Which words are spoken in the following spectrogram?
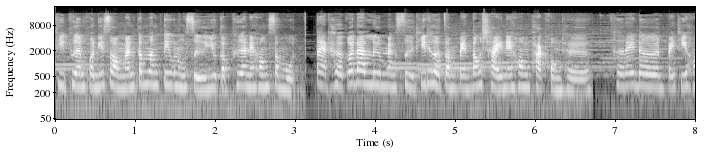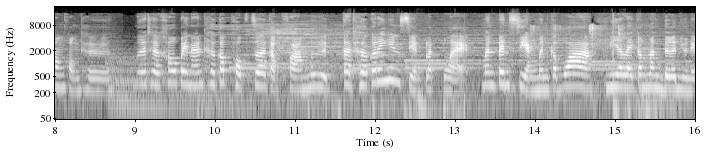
ที่เพื่อนคนที่สองนั้นกำลังติวหนังสืออยู่กับเพื่อนในห้องสมุด แต่เธอก็ดันลืมหนังสือที่เธอจำเป็นต้องใช้ในห้องพักของเธอ เธอได้เดินไปที่ห้องของเธอ เมื่อเธอเข้าไปนั้นเธอก็พบเจอกับความมืด แต่เธอก็ได้ยินเสียงแปลกๆ มันเป็นเสียงเหมือนกับว่า มีอะไรกำลังเดินอยู่ใน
